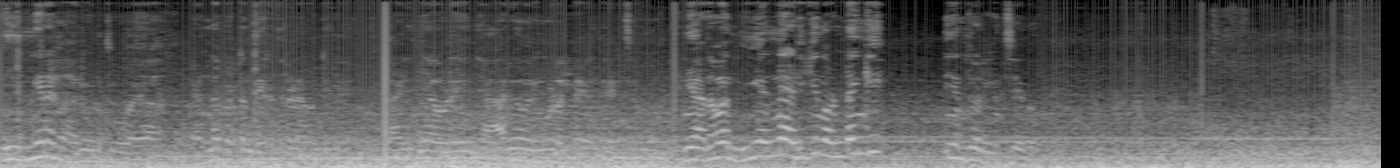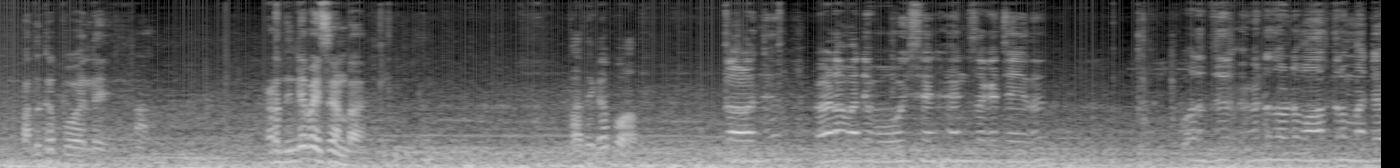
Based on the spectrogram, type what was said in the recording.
നീ ഇങ്ങനെ കാര്യം എടുത്ത് പോയാ എണ്ണ പെട്ടെന്ന് തീരത്തില്ലടാ വണ്ടിയിൽ. കഴിഞ്ഞ അവിടെയും ഞാനും അവനും കൂടെ അല്ലേ അടിച്ചത്? ഇനി അഥവാ നീ എന്നെ അടിക്കുന്നുണ്ടെങ്കിൽ നീ എന്ത് വേണമെങ്കിലും ചെയ്തു. പതുക്കെ പോവല്ലേ? എടാ നിന്റെ പൈസ ഉണ്ടാ പതുക്കെ പോവാം. കളഞ്ഞ് വേണം മറ്റേ വോയിസ് എൻഹാൻസ് ഒക്കെ ചെയ്ത് കുറച്ച് മാത്രം മറ്റേ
